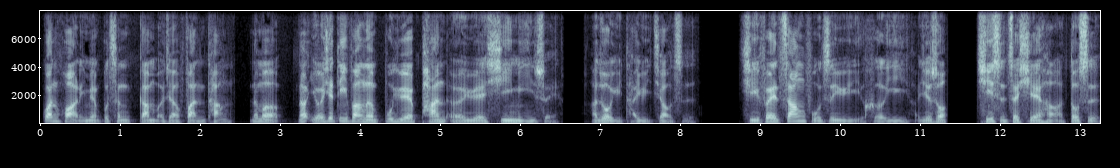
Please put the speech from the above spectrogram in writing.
官话里面不称甘而叫饭汤，那么。那有一些地方呢，不曰潘而曰西米水啊。若与台语较之，岂非漳府之语合一？也就是说，其实这些哈都是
